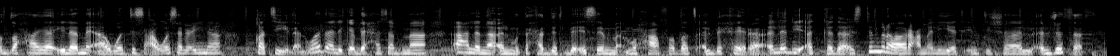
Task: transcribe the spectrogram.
الضحايا إلى 179 قتيلا. وذلك بحسب ما أعلن المتحدث باسم محافظة البحيرة الذي أكد استمرار عملية انتشال الجثث.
